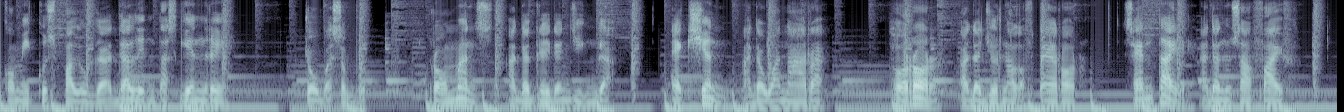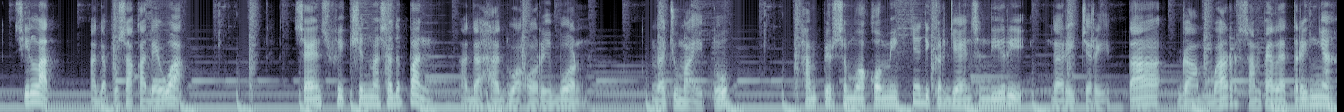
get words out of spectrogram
komikus Palugada lintas genre. Coba sebut. Romance, ada Grey dan Jingga. Action, ada Wanara. Horror, ada Journal of Terror. Sentai, ada Nusa Five. Silat, ada Pusaka Dewa. Science fiction masa depan, ada H2O Reborn. Nggak cuma itu, hampir semua komiknya dikerjain sendiri, dari cerita, gambar, sampai letteringnya.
